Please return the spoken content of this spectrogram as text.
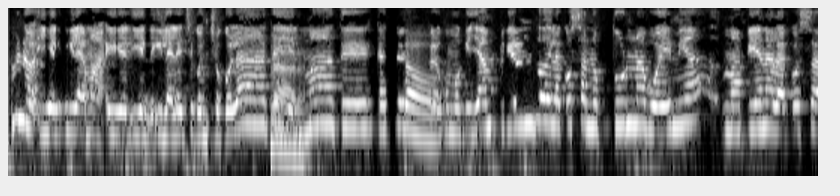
Bueno, y, el, y, la, y, la, leche con chocolate y el mate, Pero como que ya ampliando de la cosa nocturna bohemia, más bien a la cosa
